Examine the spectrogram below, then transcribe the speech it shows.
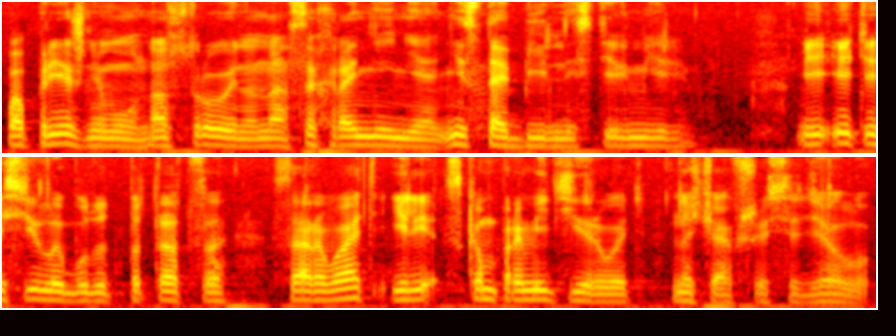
по-прежнему настроена на сохранение нестабильности в мире. И эти силы будут пытаться сорвать или скомпрометировать начавшийся диалог.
